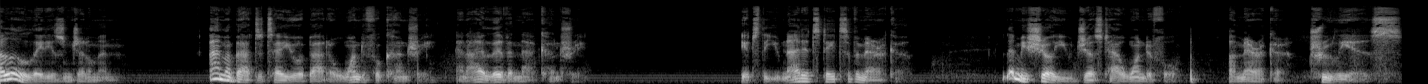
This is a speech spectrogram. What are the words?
Hello, ladies and gentlemen. I'm about to tell you about a wonderful country, and I live in that country. It's the United States of America. Let me show you just how wonderful America truly is.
